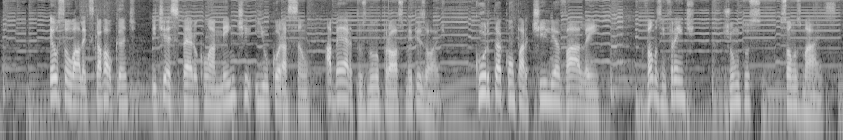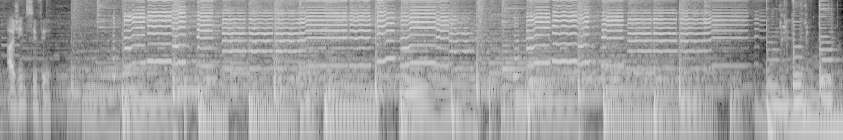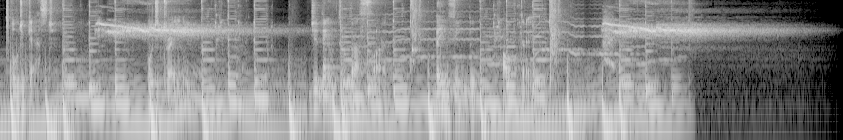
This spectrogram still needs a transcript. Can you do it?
Eu sou Alex Cavalcante e te espero com a mente e o coração abertos no próximo episódio. Curta, compartilha, vá além. Vamos em frente? Juntos somos mais. A gente se vê. Podcast. Pod Training. De dentro para fora. Bem-vindo ao treino.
